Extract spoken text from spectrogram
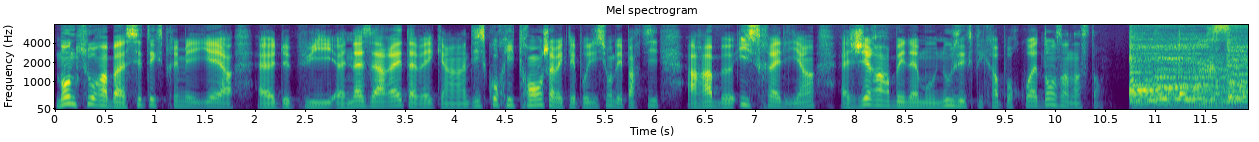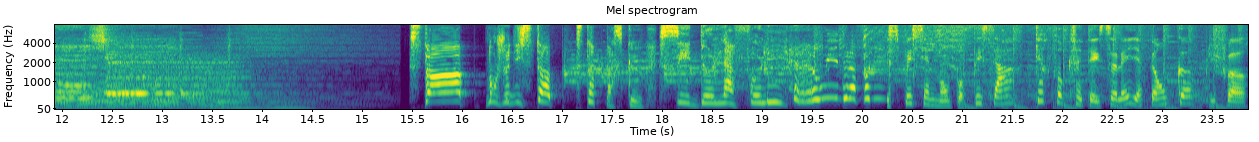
Mansour Abbas, s'est exprimé hier euh, depuis euh, Nazareth avec un discours qui tranche avec les positions des partis arabes israéliens. Gérard Benamou nous expliquera pourquoi dans un instant. Stop Non, je dis stop Stop parce que c'est de la folie Oui, de la folie Spécialement pour Pessard, Carrefour Créteil Soleil a fait encore plus fort.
